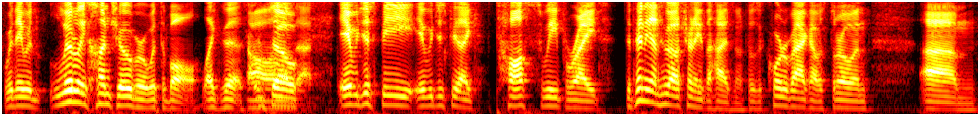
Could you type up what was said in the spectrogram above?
where they would literally hunch over with the ball like this, Oh, and so it would just be it would just be like toss sweep right, depending on who I was trying to get the Heisman. If it was a quarterback, I was throwing. Um,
